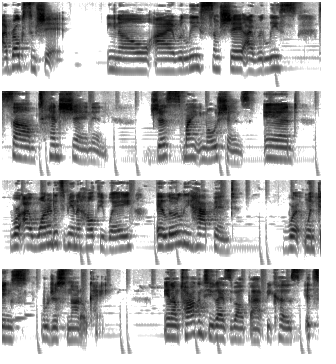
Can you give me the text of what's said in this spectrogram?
I broke some shit. You know, I release some shit. I release some tension and just my emotions. And where I wanted it to be in a healthy way, it literally happened where, when things were just not okay. And I'm talking to you guys about that because it's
